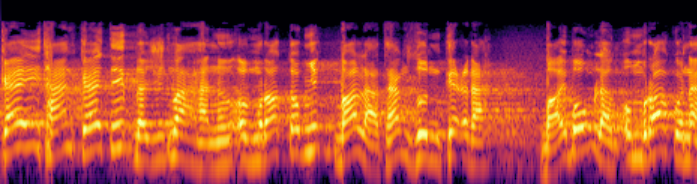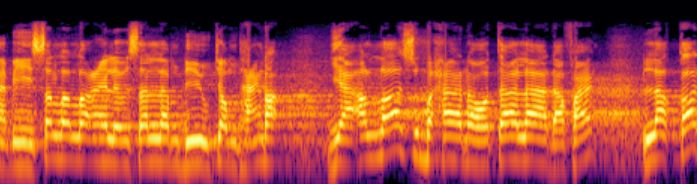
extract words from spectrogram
cái tháng kế tiếp là chúng ta hành hương umrah tốt nhất, đó là tháng Dhul Qa'dah bởi bốn lần umrah của Nabi sallallahu alaihi wasallam đều trong tháng đó. Và Allah subhanahu wa ta'ala đã phán là có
